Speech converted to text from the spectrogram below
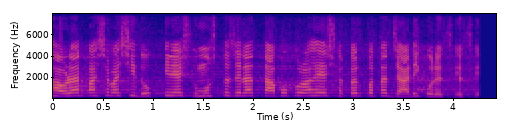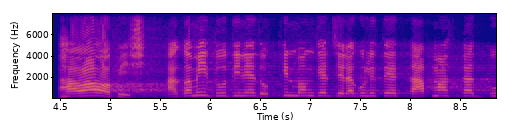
হাওড়ার পাশাপাশি দক্ষিণের সমস্ত জেলার তাপপ্রবাহের সতর্কতা জারি করেছে। হাওয়া অফিস, আগামী দুদিনে দক্ষিণবঙ্গের জেলাগুলিতে তাপমাত্রা দু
